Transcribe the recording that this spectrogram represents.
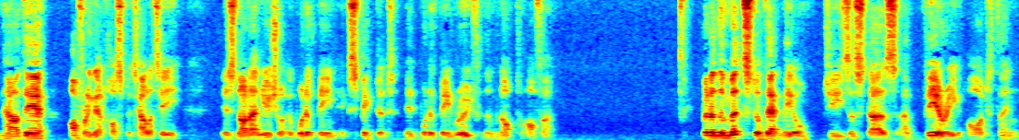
Now, their offering that hospitality is not unusual. It would have been expected, it would have been rude for them not to offer. But in the midst of that meal, Jesus does a very odd thing.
